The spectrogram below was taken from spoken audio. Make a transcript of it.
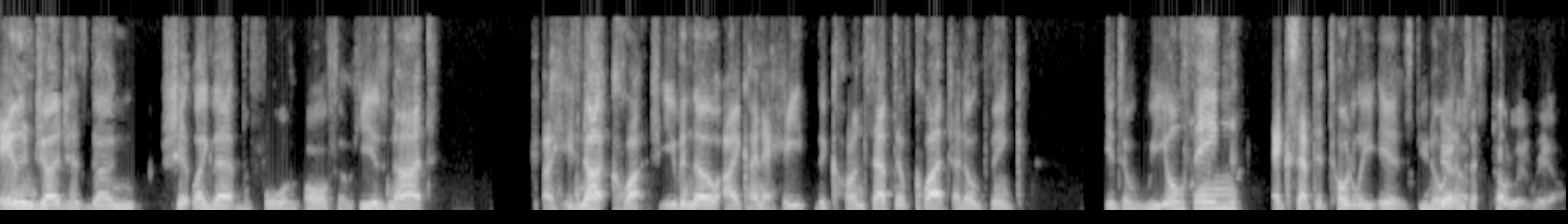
Aaron Judge has done shit like that before also. He is not uh, he's not clutch. Even though I kind of hate the concept of clutch, I don't think it's a real thing except it totally is. Do you know yeah, what I'm saying? it's totally real.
